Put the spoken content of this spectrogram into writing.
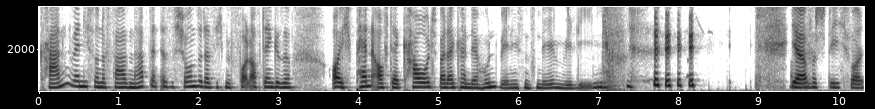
kann, wenn ich so eine Phasen habe, dann ist es schon so, dass ich mir voll oft denke, so, oh, ich penne auf der Couch, weil da kann der Hund wenigstens neben mir liegen. ja, verstehe ich voll.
